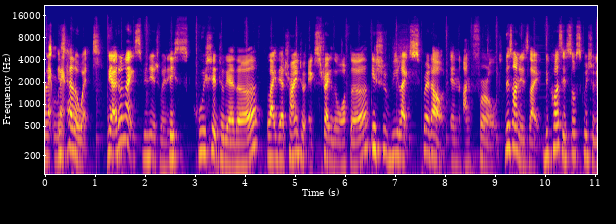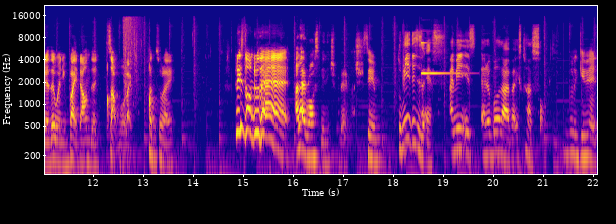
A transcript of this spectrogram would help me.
It's hella wet. Yeah, I don't like spinach when they squish it together, like they're trying to extract the water. It should be like spread out and unfurled. This one is like, because it's so squished together, when you bite down, the zap will like 喷出来. Please don't do that! I like raw spinach very much. Same. To me, this is an F. I mean, it's edible lah, but it's kind of salty. I'm gonna give it an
